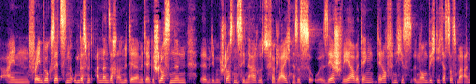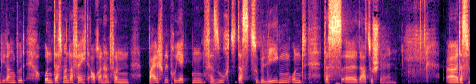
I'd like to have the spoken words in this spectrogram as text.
ein Framework setzen, um das mit anderen Sachen, also mit der, mit der geschlossenen, äh, mit dem geschlossenen Szenario zu vergleichen. Das ist sehr schwer, aber den, dennoch finde ich es enorm wichtig, dass das mal angegangen wird und dass man da vielleicht auch anhand von Beispielprojekten versucht, das zu belegen und das äh, darzustellen. Äh, das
